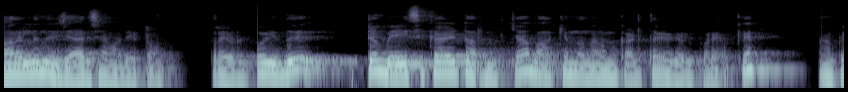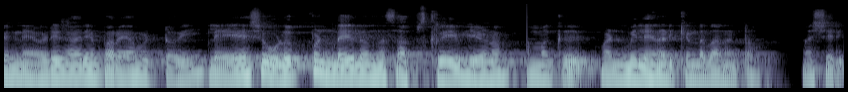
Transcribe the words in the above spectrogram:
ആർ എൽ എന്ന് വിചാരിച്ചാൽ മതി കേട്ടോ. അത്രയേ ഉള്ളൂ. അപ്പോൾ ഇത് ഏറ്റവും ബേസിക് ആയിട്ട് അറിഞ്ഞിരിക്കുക ബാക്കി എന്താ നമുക്ക് അടുത്ത വീഡിയോയിൽ പറയാം. ഓക്കെ പിന്നെ ഒരു കാര്യം പറയാൻ വിട്ടുപോയി. ലേശം ഉളുപ്പുണ്ടെങ്കിലും ഒന്ന് സബ്സ്ക്രൈബ് ചെയ്യണം. നമുക്ക് വൺ മില്യൺ അടിക്കേണ്ടതാണ് കേട്ടോ. എന്നാൽ ശരി.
